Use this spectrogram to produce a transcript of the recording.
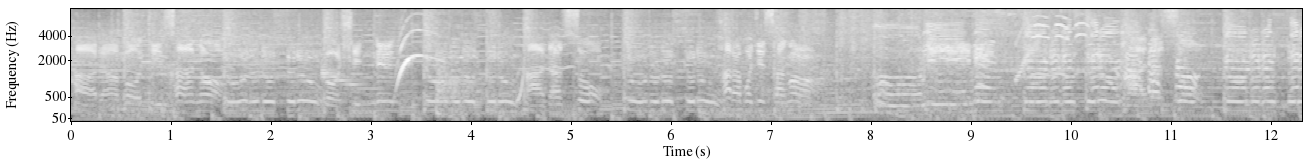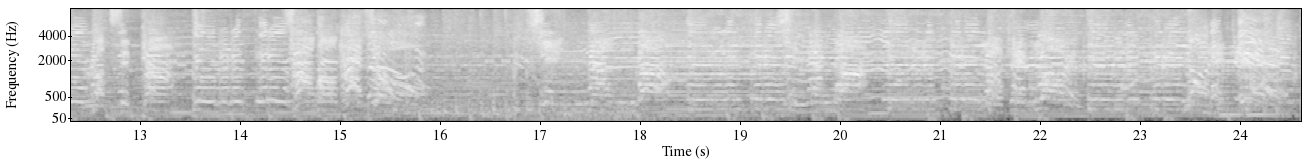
할아버지 상어. 뚜루루뚜루. 멋있는 뚜루루뚜루. 바닷속 뚜루루뚜루. 할아버지 상어. 우리는 뚜루루뚜루. 바닷속 뚜루루뚜루. 럭스타 뚜루루뚜루. 상어 가족. 신난다. 뚜루루뚜루 ロールドゥルルドゥル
